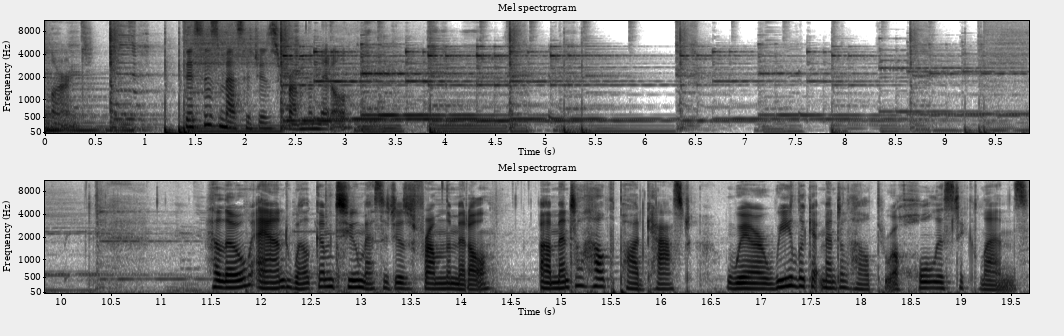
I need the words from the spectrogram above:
learned. This is Messages from the Middle. Hello, and welcome to Messages from the Middle, a mental health podcast where we look at mental health through a holistic lens.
